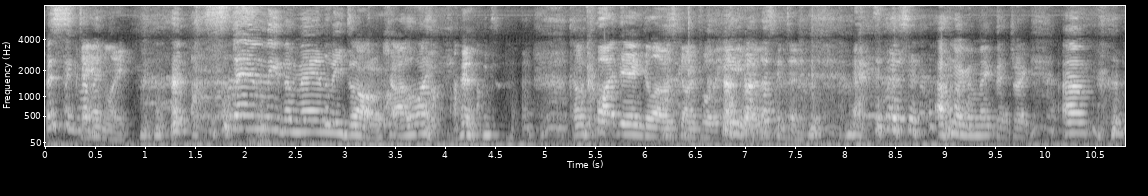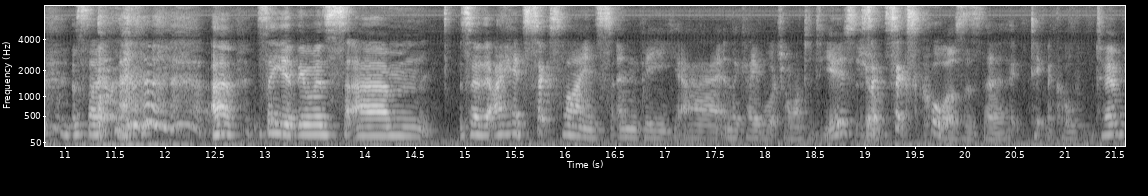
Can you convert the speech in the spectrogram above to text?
let's think Stanley. Stanley the manly dog I like it Not quite the angle I was going for. there. Anyway, let's continue. I'm not gonna make that joke. Um, so, um, so yeah, there was. Um, so that I had six lines in the uh, in the cable which I wanted to use. Sure. Six, six cores is the technical term.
